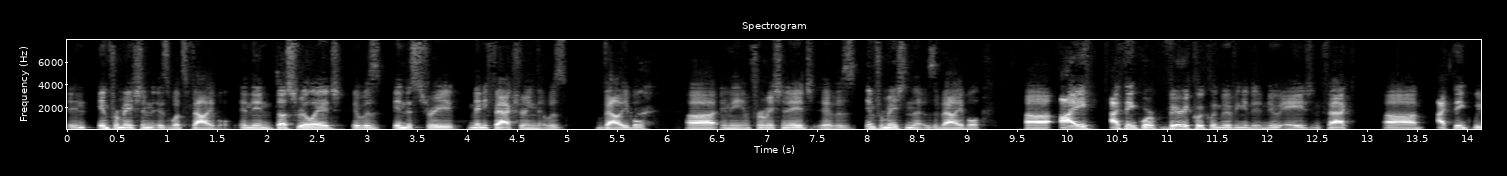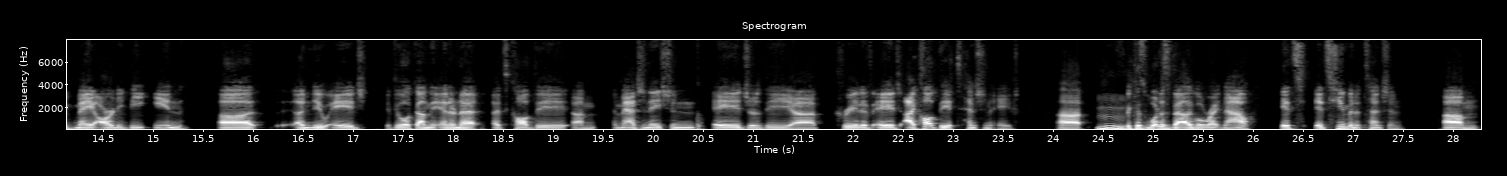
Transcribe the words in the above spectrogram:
in, information is what's valuable. In the industrial age, it was industry manufacturing that was valuable. Uh, in the information age, it was information that was valuable. Uh, I I think we're very quickly moving into a new age. In fact, uh, I think we may already be in uh, a new age. If you look on the internet, it's called the um, imagination age or the uh, creative age. I call it the attention age mm. because what is valuable right now? It's it's human attention. Um,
